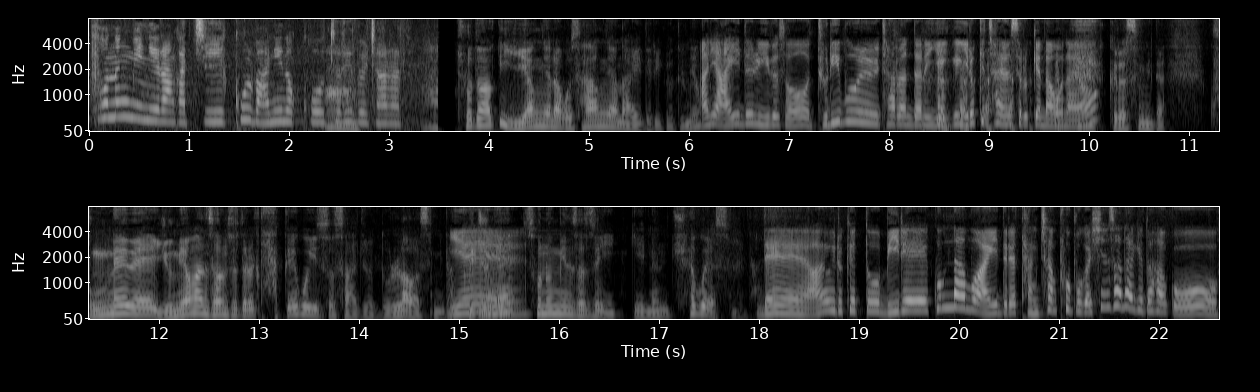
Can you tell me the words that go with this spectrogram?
손흥민이랑 같이 골 많이 넣고 드리블 잘하는. 초등학교 2학년하고 4학년 아이들이거든요. 아니 아이들 입에서 드리블 잘한다는 얘기가 이렇게 자연스럽게 나오나요? 그렇습니다. 국내외 유명한 선수들을 다 꿰고 있어서 아주 놀라웠습니다. 예. 그 중에 손흥민 선수의 인기는 최고였습니다. 네, 아유 이렇게 또 미래의 꿈나무 아이들의 당찬 포부가 신선하기도 하고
